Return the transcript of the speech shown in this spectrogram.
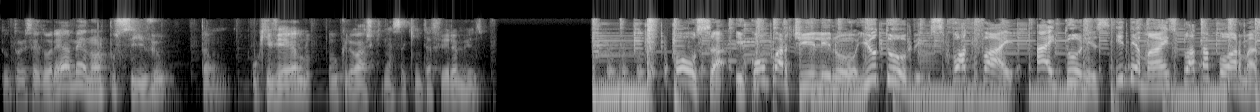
do torcedor é a menor possível. Então, o que vier é lucro, eu acho que nessa quinta-feira mesmo. Ouça e compartilhe no YouTube, Spotify, iTunes e demais plataformas.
